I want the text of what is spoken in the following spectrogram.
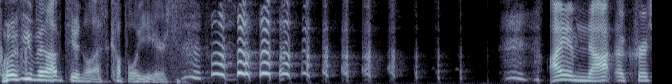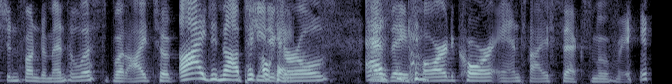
What have you been up to in the last couple of years? I am not a Christian fundamentalist, but I took I did not pick. Cheetah okay, Girls as, As a con- hardcore anti-sex movie.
